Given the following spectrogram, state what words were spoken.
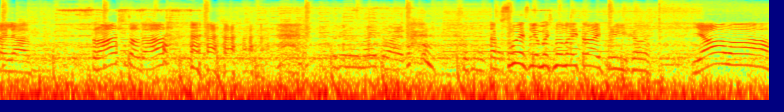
Толян? Страшно, да? Тобі не найтрайд. Так в смислі, ми ж на найтрайд приїхали. Яма!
